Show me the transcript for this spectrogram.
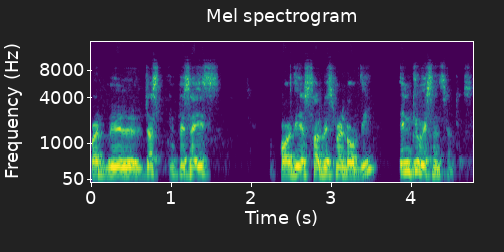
but we will just emphasize for the establishment of the incubation centers,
